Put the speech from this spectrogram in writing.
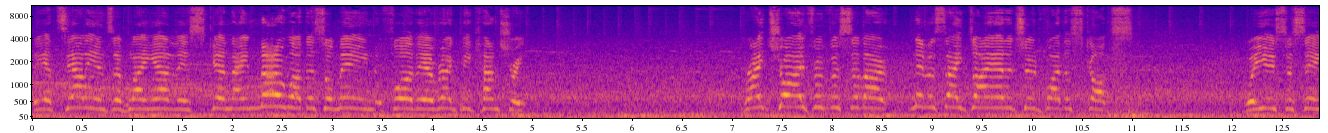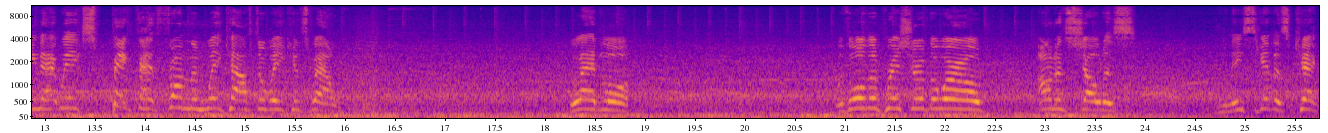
The Italians are playing out of their skin. They know what this will mean for their rugby country. Great try from Visser, though. Never say die attitude by the Scots. We're used to seeing that. We expect that from them week after week as well. Laidlaw, with all the pressure of the world on his shoulders, he needs to get this kick.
